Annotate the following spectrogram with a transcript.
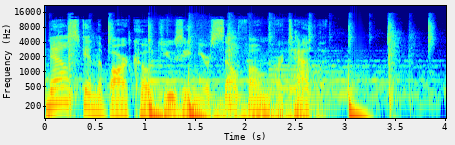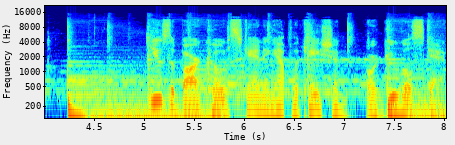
Now scan the barcode using your cell phone or tablet. Use a barcode scanning application or Google Scan,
